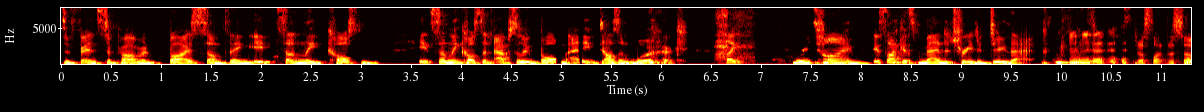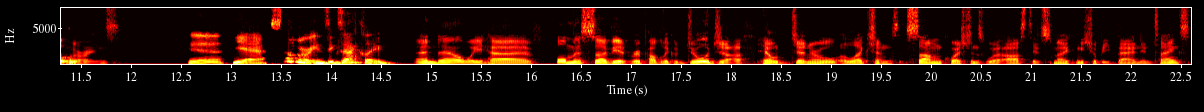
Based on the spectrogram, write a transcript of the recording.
Defense Department buys something, it suddenly costs it suddenly costs an absolute bomb, and it doesn't work. Like every time, it's like it's mandatory to do that. Just like the submarines. Yeah. Yeah, submarines exactly. And now we have former Soviet Republic of Georgia held general elections. Some questions were asked if smoking should be banned in tanks,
